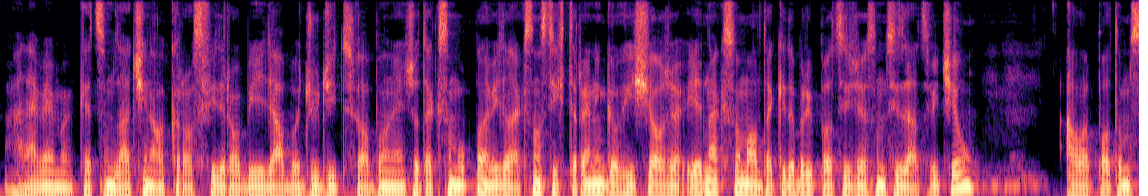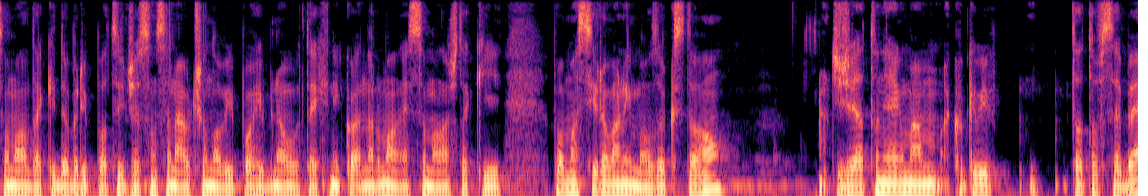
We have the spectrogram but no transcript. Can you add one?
a neviem, keď som začínal crossfit robiť alebo jiu-jitsu alebo niečo, tak som úplne videl, ak som z tých tréningov išiel, že jednak som mal taký dobrý pocit, že som si zacvičil ale potom som mal taký dobrý pocit, že som sa naučil nový pohyb, novú techniku a normálne som mal až taký pomasírovaný mozog z toho. Čiže ja to nejak mám ako keby toto v sebe,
